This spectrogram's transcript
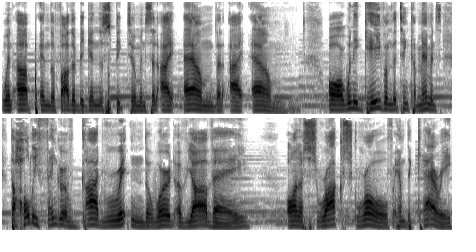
went up and the Father began to speak to him and said, I am that I am. Or when he gave him the Ten Commandments, the holy finger of God written the word of Yahweh on a rock scroll for him to carry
